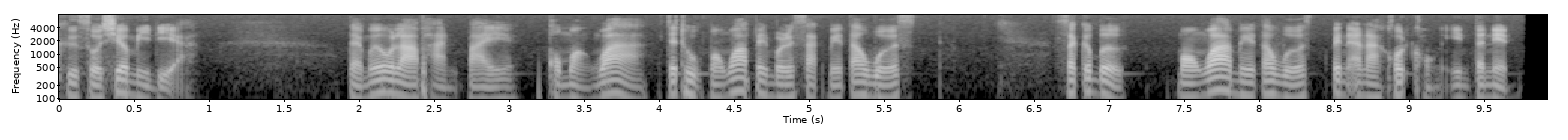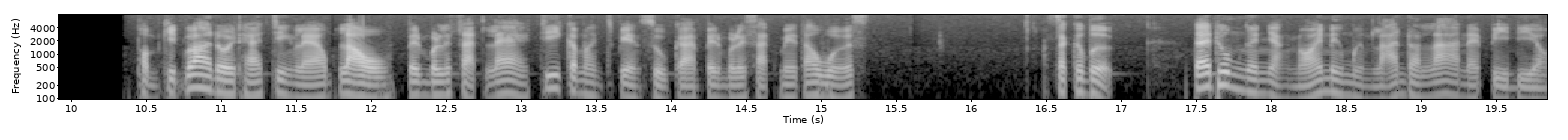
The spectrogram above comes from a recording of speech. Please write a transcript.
คือโซเชียลมีเดีย แต่เมื่อเวลาผ่านไป ผมหวังว่าจะถูกมองว่าเป็นบริษัท Metaverse ซักเกอร์เบิร์กมองว่า Metaverse เป็นอนาคตของอินเทอร์เน็ต ผมคิดว่าโดยแท้จริงแล้วเราเป็นบริษัทแรกที่กำลังจะเปลี่ยนสู่การเป็นบริษัท Metaverse ซักเกอร์เบิร์กได้ทุ่มเงินอย่างน้อย 10,000 ล้านดอลลาร์ในปีเดียว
